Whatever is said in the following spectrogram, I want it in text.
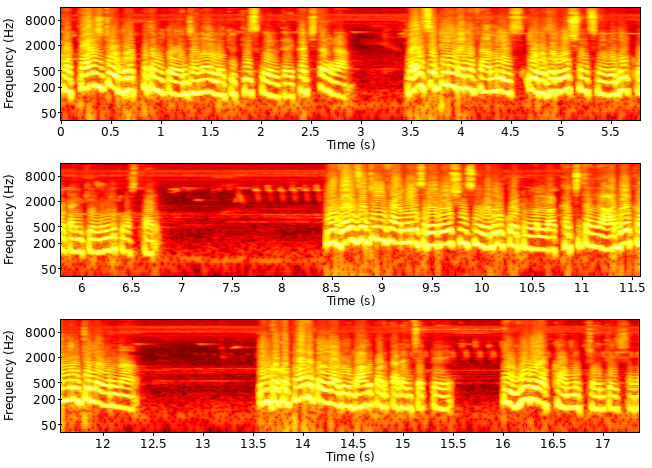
ఒక పాజిటివ్ దృక్పథంతో జనాల్లోకి తీసుకువెళ్తే ఖచ్చితంగా వెల్ సెటిల్డ్ అయిన ఫ్యామిలీస్ ఈ రిజర్వేషన్స్ని వదులుకోవడానికి ముందుకు వస్తారు. ఈ వెల్ సెటిల్డ్ ఫ్యామిలీస్ రిజర్వేషన్స్ని వదులుకోవటం వల్ల ఖచ్చితంగా అదే కమ్యూనిటీలో ఉన్న ఇంకొక పేద పిల్లాడు బాగుపడతాడని చెప్పే ఈ వీడియో యొక్క ముఖ్య ఉద్దేశం.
